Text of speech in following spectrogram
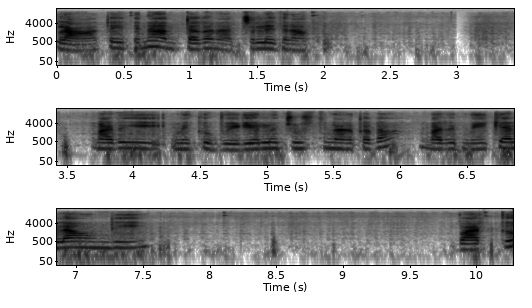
క్లాత్ అయితేనే అంతగా నచ్చలేదు నాకు. మరి మీకు వీడియోలో చూస్తున్నారు కదా మరి మీకు ఎలా ఉంది? వర్క్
